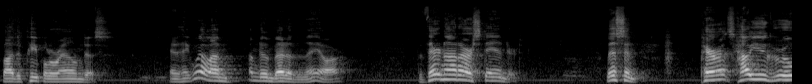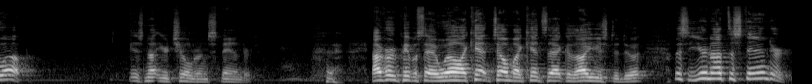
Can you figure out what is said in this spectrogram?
by the people around us and think, well, I'm, I'm doing better than they are. But they're not our standard. Listen, parents, how you grew up is not your children's standard. I've heard people say, well, I can't tell my kids that because I used to do it. Listen, you're not the standard.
